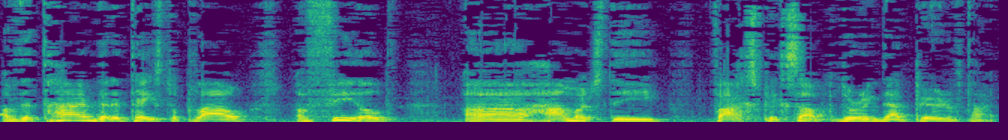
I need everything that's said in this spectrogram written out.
of the time that it takes to plow a field, uh, how much the fox picks up during that period of time.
